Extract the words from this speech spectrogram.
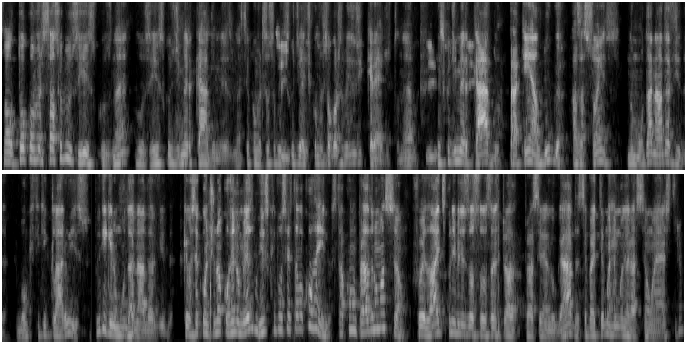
Faltou conversar sobre os riscos, né? Os riscos de mercado mesmo. Né? Você conversou sobre Sim. risco de. A gente conversou agora sobre risco de crédito, né? Isso. Risco de mercado, para quem aluga as ações, não muda nada a vida. É bom que fique claro isso. Por que, que não muda nada a vida? Porque você continua correndo o mesmo risco que você estava correndo. Você está comprado numa ação. Foi lá e disponibilizou as soluções para serem alugadas, você vai ter uma remuneração extra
